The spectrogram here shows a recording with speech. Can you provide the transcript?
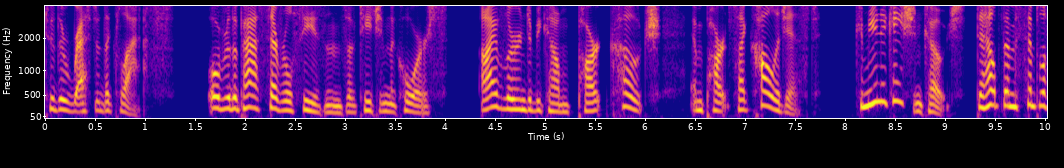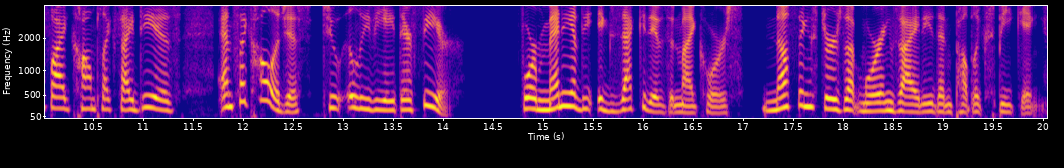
to the rest of the class. Over the past several seasons of teaching the course, I've learned to become part coach and part psychologist communication coach to help them simplify complex ideas, and psychologist to alleviate their fear. For many of the executives in my course, nothing stirs up more anxiety than public speaking.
